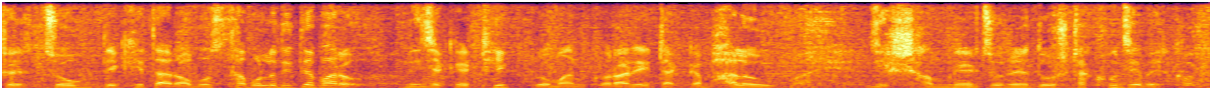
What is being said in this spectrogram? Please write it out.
মানুষের চোখ দেখে তার অবস্থা বলে দিতে পারো? নিজেকে ঠিক প্রমাণ করার এটা একটা ভালো উপায়, যে সামনের জনের দোষটা খুঁজে বের করো।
